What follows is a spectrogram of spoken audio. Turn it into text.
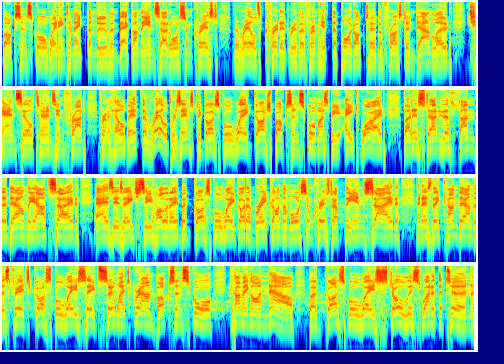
Box and score waiting to make the move and back on the inside, Awesome Crest. The rails Credit River from Hit the Point, October Frost and Download. Chancel turns in front from Hellbent. The rail presents to Gospel Way. Gosh, Box and score must be eight wide, but is starting to thunder down the outside, as is HC Holiday, but Gospel Way got a break on them. Awesome Crest up the inside, and as they come down the stretch, Gospel Way saved so much ground. Box and score coming on now, but Gospel Way stole this one at the turn,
